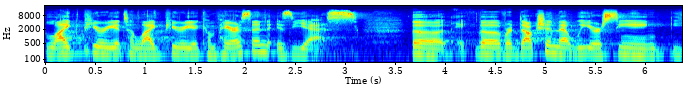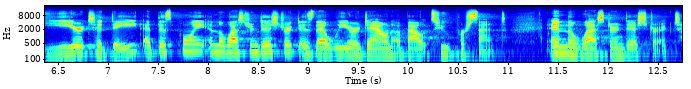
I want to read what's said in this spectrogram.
like period to like period comparison is yes. The, the reduction that we are seeing year to date at this point in the Western District is that we are down about 2% in the Western District.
